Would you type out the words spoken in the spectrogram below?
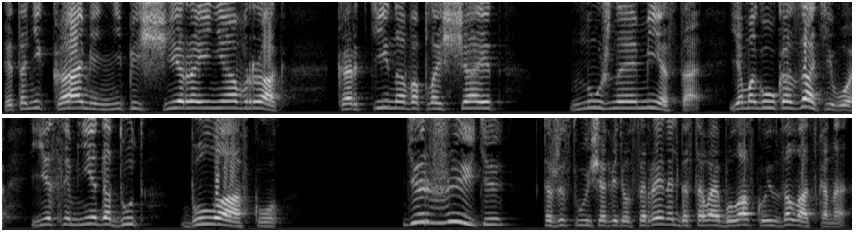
Это не камень, не пещера и не овраг. Картина воплощает нужное место. Я могу указать его, если мне дадут булавку. «Держите!» Торжествующе ответил сэр Рейнольд, доставая булавку из-за лацкана.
